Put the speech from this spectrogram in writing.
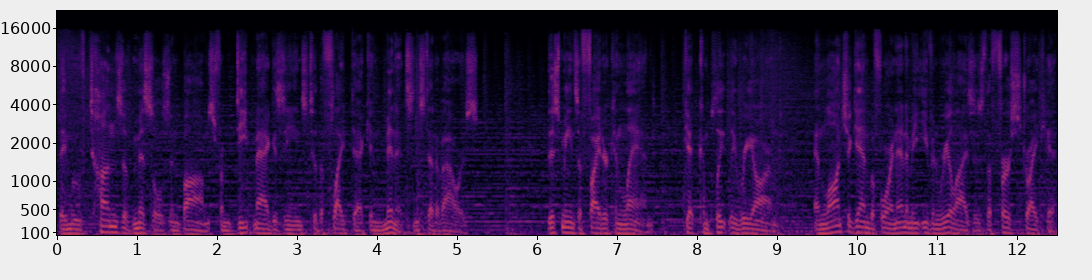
They move tons of missiles and bombs from deep magazines to the flight deck in minutes instead of hours. This means a fighter can land, get completely rearmed, and launch again before an enemy even realizes the first strike hit.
